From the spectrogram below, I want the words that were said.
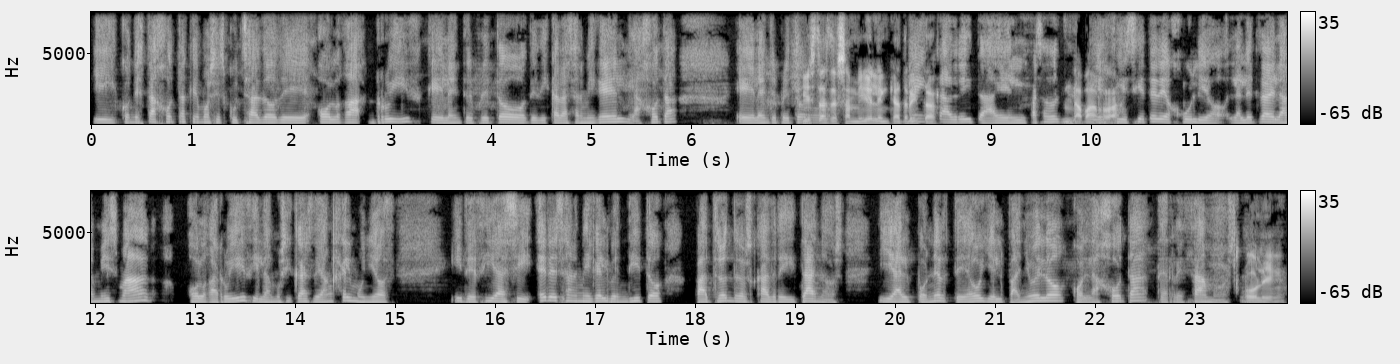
y con esta Jota que hemos escuchado de Olga Ruiz, que la interpretó dedicada a San Miguel, la Jota, eh, la interpretó Fiestas de San Miguel en Cadreita. en Cadreita el pasado Navarra. 17 de julio. La letra de la misma, Olga Ruiz, y la música es de Ángel Muñoz. Y decía así, eres San Miguel bendito, patrón de los cadreitanos, y al ponerte hoy el pañuelo, con la Jota te rezamos. Ole.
